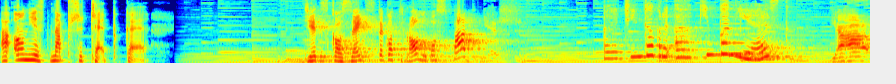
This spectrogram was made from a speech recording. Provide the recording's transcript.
a on jest na przyczepkę. Dziecko, zejdź z tego tronu, bo spadniesz. E, dzień dobry, a kim pan jest? Ja,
